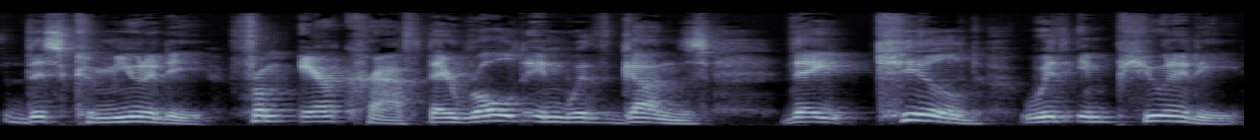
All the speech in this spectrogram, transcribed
this community from aircraft. They rolled in with guns. They killed with impunity.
